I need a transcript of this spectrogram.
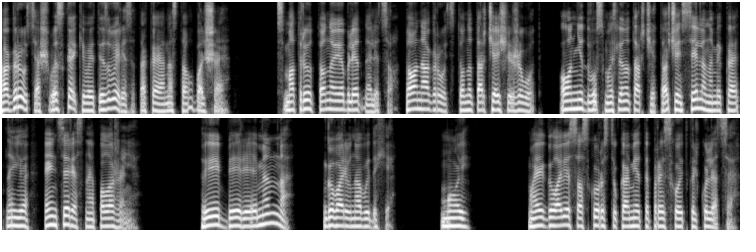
А грудь аж выскакивает из выреза, такая она стала большая. Смотрю то на ее бледное лицо, то на грудь, то на торчащий живот. Он недвусмысленно торчит, очень сильно намекает на ее интересное положение. «Ты беременна?» — говорю на выдохе. «Мой...» В моей голове со скоростью кометы происходит калькуляция.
